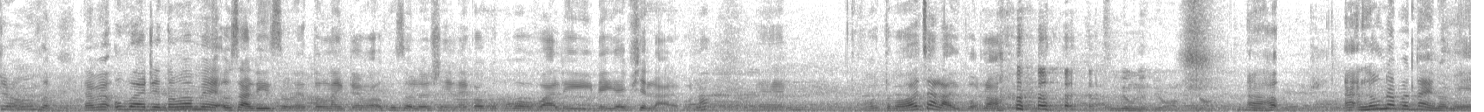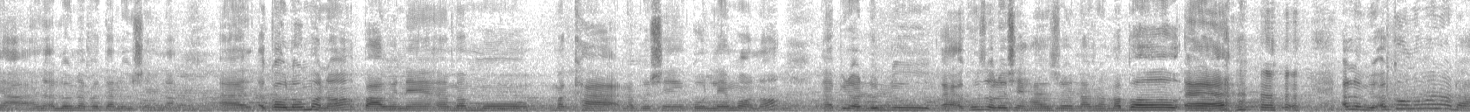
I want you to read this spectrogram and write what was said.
short ဆိုဒါပေမဲ့ over တင်တော့မဲ့ဥစ္စာလေးဆိုလဲတုံးလိုက်တယ်ပေါ့အခုဆိုလို့ရှိရင်လည်းကောက်ကောက်ပေါ့ပေါ့လေးလေးရိုက်ဖြစ်လာတယ်ပေါ့နော်အဲ ဟိုတဘောကြလာပြီပေါ့နော်စီးလုံးနဲ့ပြောရမယ်နော်အာဟုတ်အလုံးနဲ့ပတ်သက်ရင်တော့မရအလုံးနဲ့ပတ်သက်လို့ရှိရင်တော့အာအကုန်လုံးပေါ့နော်ပါဝင်တဲ့အမမောမခနောက်ပြီးရှင်ကိုလင်းပေါ့နော်အဲပြီးတော့လူလူအဲအခုဆိုလို့ရှိရင်ဟာဆိုနောက်တော့မပုတ်အဲအဲ့လိုမျိုးအကုန်လုံးကတော့ဒါ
